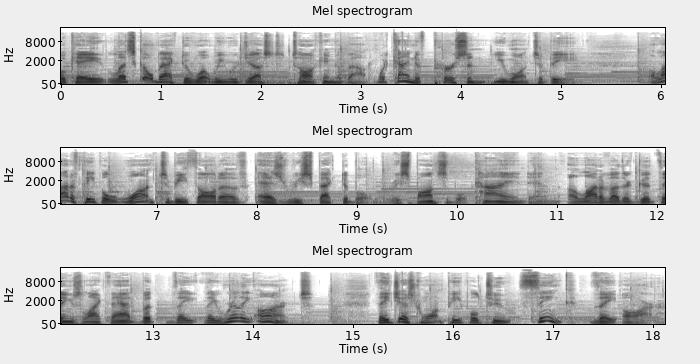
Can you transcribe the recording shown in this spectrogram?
Okay, let's go back to what we were just talking about. What kind of person you want to be. A lot of people want to be thought of as respectable, responsible, kind, and a lot of other good things like that, but they, they really aren't. They just want people to think they are.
